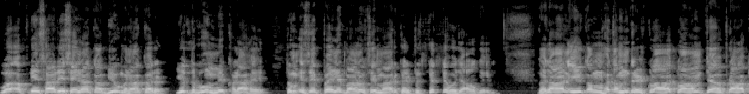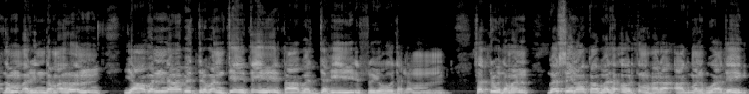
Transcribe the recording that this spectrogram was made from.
वह अपनी सारी सेना का व्यू बनाकर युद्ध भूमि में खड़ा है। तुम इसे पहले बाणों से मारकर कृतकृत्य हो जाओगे। गजान एकम हतम दृष्टवा ताम च प्राप्त अरिंदम यावन्न तावज्जहि सुयोधनम। शत्रु दमन गसेना का वध और तुम्हारा आगमन हुआ देख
